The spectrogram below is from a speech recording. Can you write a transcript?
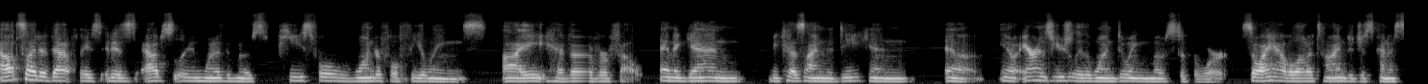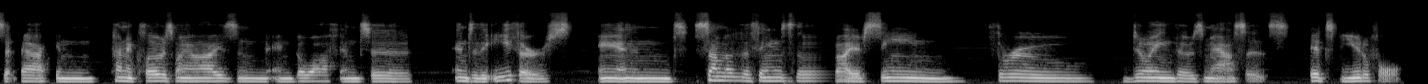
Outside of that place, it is absolutely one of the most peaceful, wonderful feelings I have ever felt. And again, because I'm the deacon, uh, you know, Aaron's usually the one doing most of the work. So I have a lot of time to just kind of sit back and kind of close my eyes and, and go off into, into the ethers. And some of the things that I have seen through doing those masses, it's beautiful.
